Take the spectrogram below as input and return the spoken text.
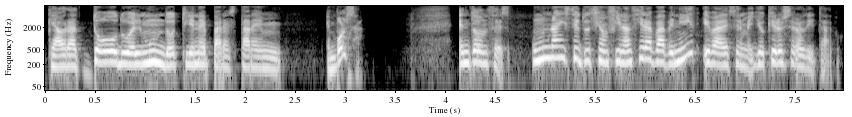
que ahora todo el mundo tiene para estar en, bolsa. Entonces, una institución financiera va a venir y va a decirme, yo quiero ser auditado.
